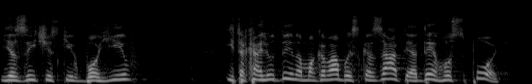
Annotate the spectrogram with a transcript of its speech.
язичних богів. І така людина могла би сказати, а де Господь?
